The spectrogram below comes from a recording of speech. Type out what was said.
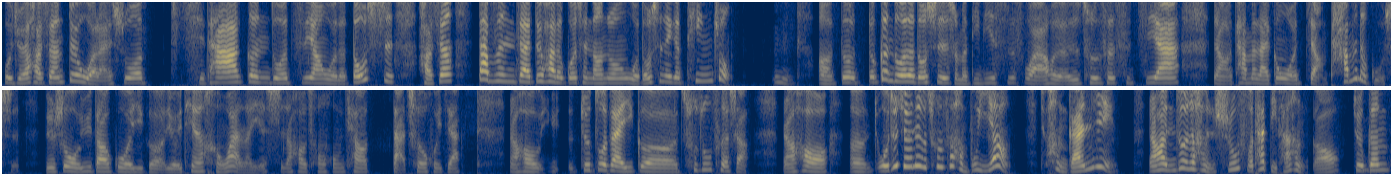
我觉得好像对我来说，其他更多滋养我的都是好像大部分在对话的过程当中，我都是那个听众，嗯嗯，都都更多的都是什么滴滴师傅啊，或者是出租车司机啊，然后他们来跟我讲他们的故事。比如说我遇到过一个，有一天很晚了也是，然后从虹桥打车回家，然后就坐在一个出租车上，然后嗯，我就觉得那个出租车很不一样，就很干净，然后你坐着很舒服，它底盘很高，就跟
